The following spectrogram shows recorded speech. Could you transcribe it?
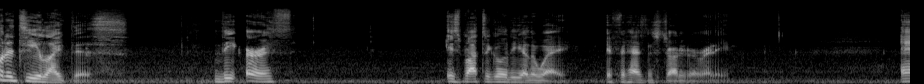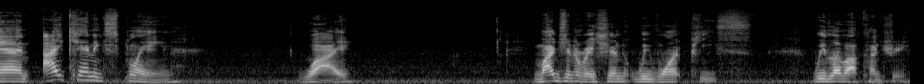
put it to you like this the earth is about to go the other way if it hasn't started already. And I can't explain why my generation, we want peace. We love our country.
